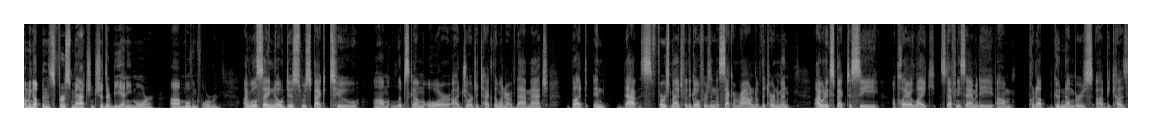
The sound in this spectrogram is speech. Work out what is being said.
coming up in this first match, and should there be any more um, moving forward? I will say no disrespect to um, Lipscomb or uh, Georgia Tech, the winner of that match, but in that first match for the Gophers in the second round of the tournament, I would expect to see a player like Stephanie Samedy um, put up good numbers uh, because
